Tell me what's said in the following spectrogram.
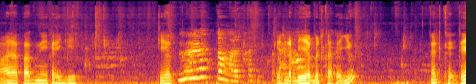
મારા ભાગની ખાઈ ગઈ કેક? કેટલા બે બટકા ખાઈ ગયું? નથી ખાઈ તે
